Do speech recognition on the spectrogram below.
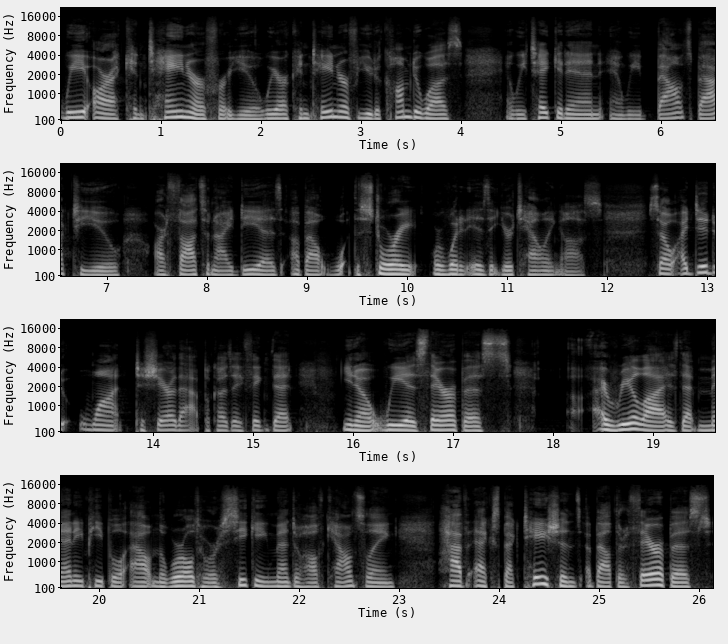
We are a container for you. We are a container for you to come to us and we take it in and we bounce back to you our thoughts and ideas about what the story or what it is that you're telling us. So I did want to share that because I think that you know, we as therapists I realize that many people out in the world who are seeking mental health counseling have expectations about their therapist,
